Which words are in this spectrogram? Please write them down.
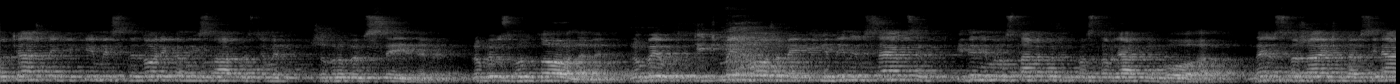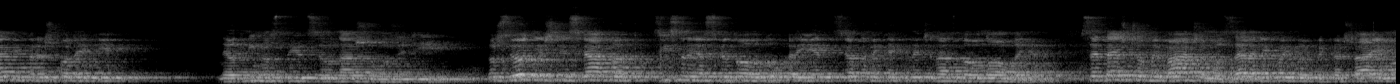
обтяжених якимись недоліками і слабкостями, щоб робив сильними, робив згуртованими, робив дітьми Божими, які єдиним серцем, єдиними устами хочуть прославляти Бога, не зважаючи на всілякі перешкоди, які неодмінно стаються у нашому житті. Тож сьогоднішнє свято зіснення Святого Духа є святом, яке кличе нас до оновлення. Все те, що ми бачимо, зелень, якою ми прикрашаємо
